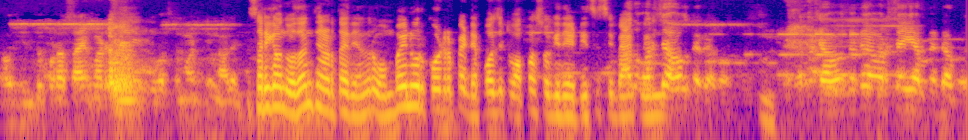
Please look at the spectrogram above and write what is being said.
ಅವ್ರು ಇಂದು ಕೂಡ ಸಹಾಯ ಮಾಡಿದ್ವಿ ಇವತ್ತು ಮಾಡ್ತೀವಿ ನಾಳೆ ಸರ್ ಈಗ ಒಂದು ವದಂತಿ ಹರಡ್ತಾ ಇದೆ ಅಂದ್ರೆ ಒಂಬೈನೂರು ಕೋಟಿ ರೂಪಾಯಿ ಡೆಪಾಸಿಟ್ ವಾಪಸ್ ಹೋಗಿದೆ ಡಿಸಿಸಿ ಬ್ಯಾಂಕ್ ಹೋಗ್ತದೆ. ವರ್ಷ ಹೋಗ್ತದೆ ವರ್ಷ ಏರ್ತದೆ ಅದು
